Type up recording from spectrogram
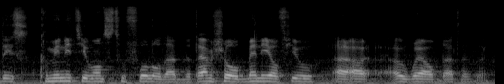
this community wants to follow that. But I'm sure many of you are, are aware of that as well.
